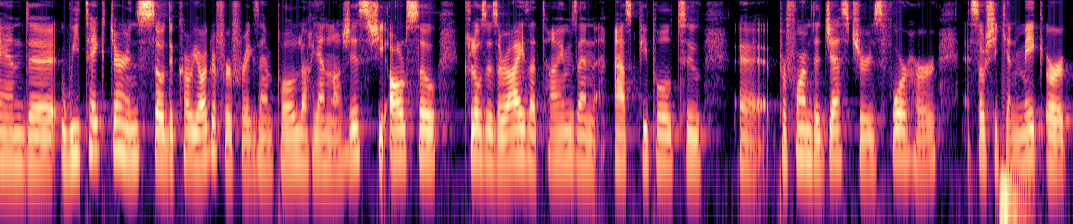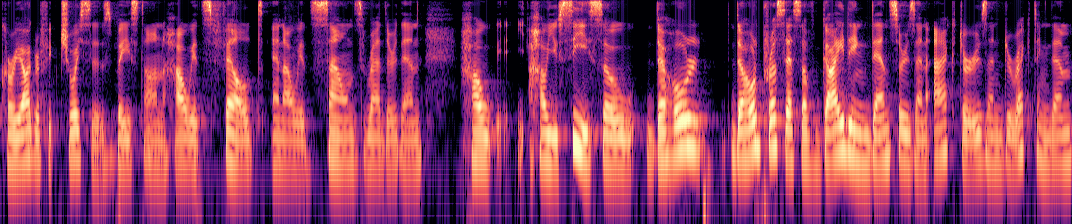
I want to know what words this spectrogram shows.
and uh, we take turns. So the choreographer, for example, Lauriane Langis, she also closes her eyes at times and asks people to uh, perform the gestures for her so she can make her choreographic choices based on how it's felt and how it sounds rather than how how you see so the whole the whole process of guiding dancers and actors and directing them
